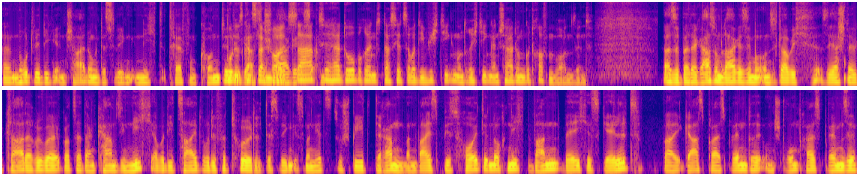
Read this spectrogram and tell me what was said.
äh, notwendige Entscheidungen deswegen nicht treffen konnte. Bundeskanzler Scholz sagt, Herr Dobrindt, dass jetzt aber die wichtigen und richtigen Entscheidungen getroffen worden sind. Also bei der Gasumlage sind wir uns, glaube ich, sehr schnell klar darüber. Gott sei Dank kam sie nicht, aber die Zeit wurde vertrödelt. Deswegen ist man jetzt zu spät dran. Man weiß bis heute noch nicht, wann welches Geld bei Gaspreisbremse und Strompreisbremse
